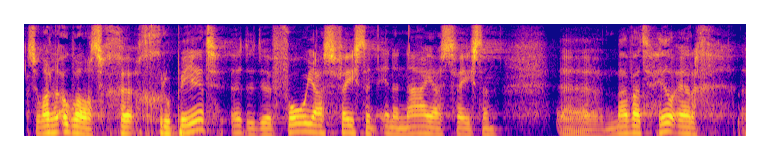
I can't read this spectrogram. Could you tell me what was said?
ze worden ook wel eens gegroepeerd, de, de voorjaarsfeesten en de najaarsfeesten. Uh, maar wat heel erg uh,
